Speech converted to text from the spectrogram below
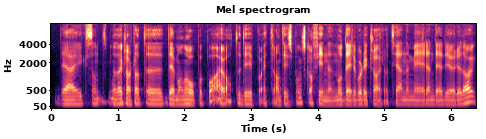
Det er, ikke sant? Men det er klart at eh, det man håper på, er jo at de på et eller annet tidspunkt skal finne en modell hvor de klarer å tjene mer enn det de gjør i dag,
